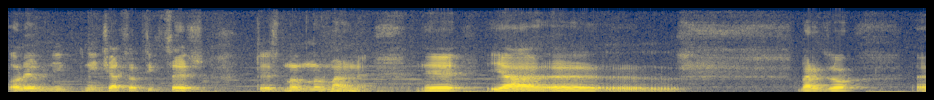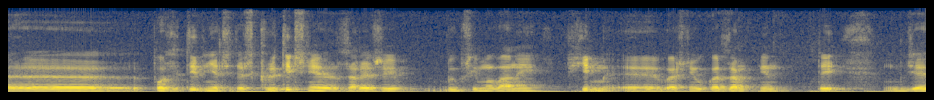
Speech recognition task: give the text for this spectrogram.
Olewnik, Nicia, co ty chcesz? To jest no, normalne. E, ja e, e, bardzo e, pozytywnie, czy też krytycznie, zależy, był przyjmowany film e, właśnie Układ Zamknięty, gdzie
